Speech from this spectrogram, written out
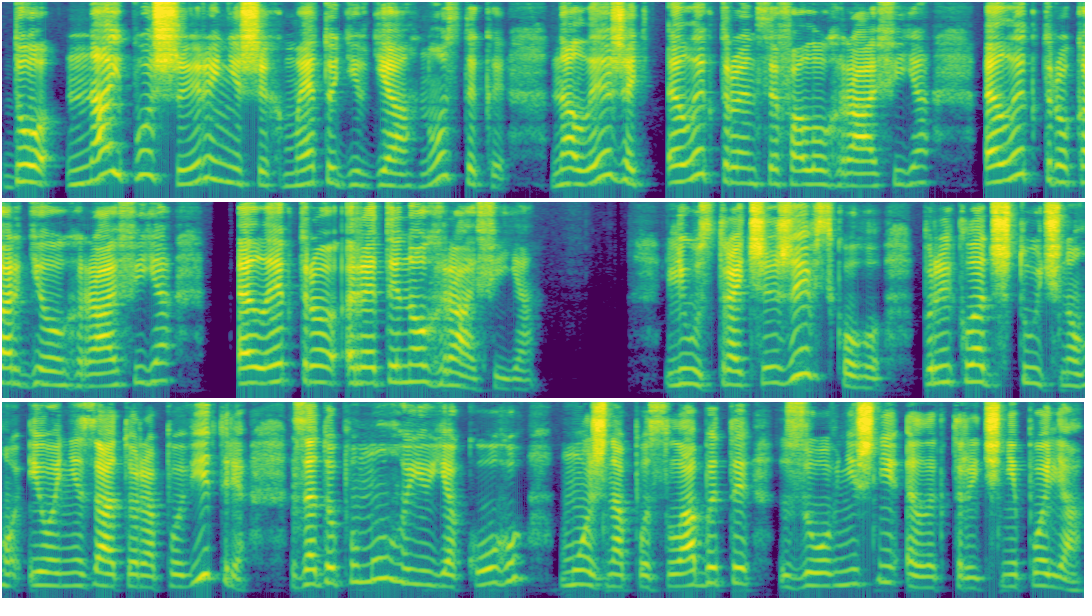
до найпоширеніших методів діагностики належать електроенцефалографія, електрокардіографія, електроретинографія. Люстра Чижевського приклад штучного іонізатора повітря, за допомогою якого можна послабити зовнішні електричні поля.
